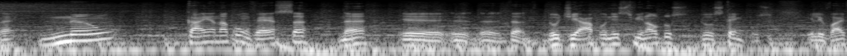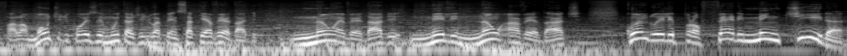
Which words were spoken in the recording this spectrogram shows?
né? Não caia na conversa, né? Eh, eh, do diabo nesse final dos, dos tempos. Ele vai falar um monte de coisa e muita gente vai pensar que é verdade. Não é verdade, nele não há verdade. Quando ele profere mentira,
